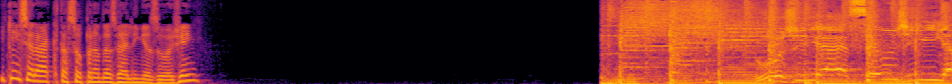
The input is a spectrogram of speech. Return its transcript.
E quem será que está soprando as velhinhas hoje, hein? Hoje é seu dia,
